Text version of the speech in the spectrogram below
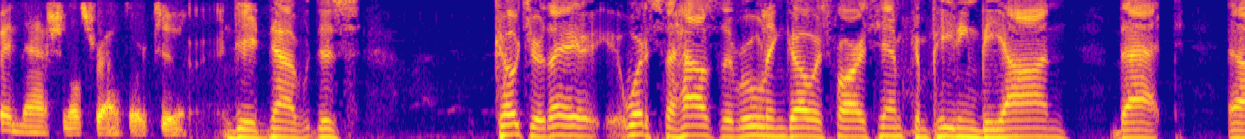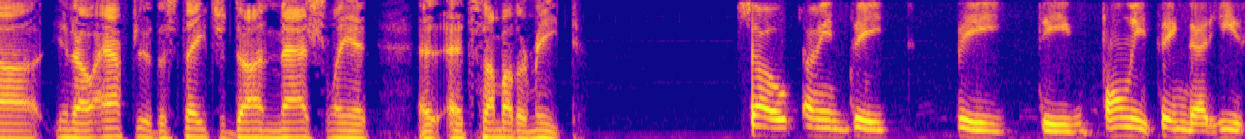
win nationals for outdoor too. Indeed. Now, does coach are they? What's the how's the ruling go as far as him competing beyond that? Uh, you know, after the states are done nationally at, at at some other meet. So, I mean, the the the only thing that he's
